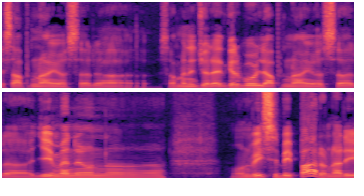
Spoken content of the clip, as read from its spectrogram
Es aprunājos ar uh, savu menedžeru Edgars Buļbuļsu, aprunājos ar uh, ģimeni. Un, uh, Un visi bija par, un arī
